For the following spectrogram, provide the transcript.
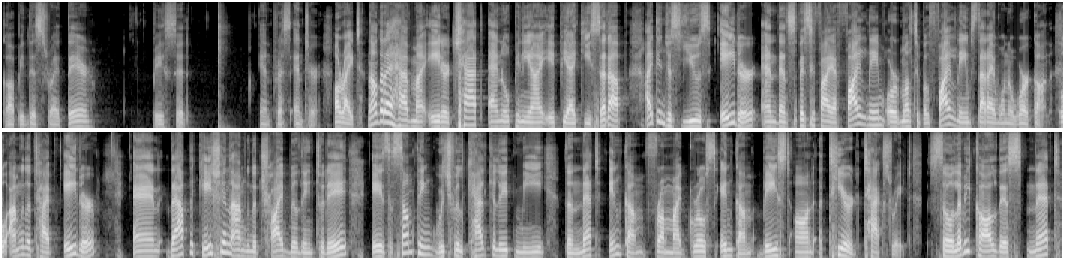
copy this right there, paste it, and press enter. All right, now that I have my Aider chat and OpenAI API key set up, I can just use Aider and then specify a file name or multiple file names that I want to work on. So I'm going to type Aider and the application I'm going to try building today is something which will calculate me the net income from my gross income based on a tiered tax rate. So let me call this net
